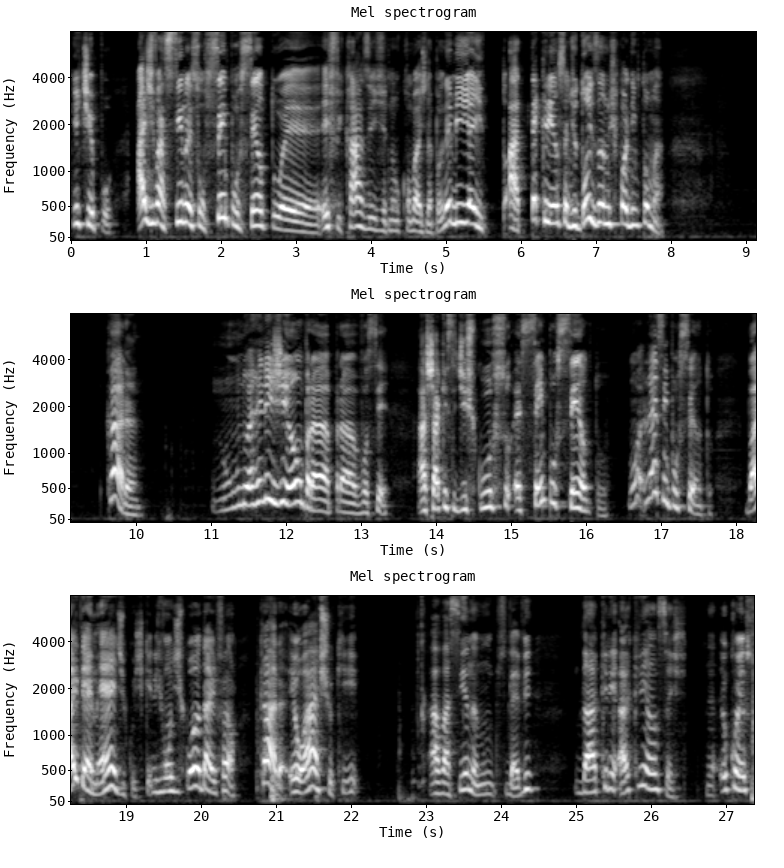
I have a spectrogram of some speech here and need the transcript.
que tipo, as vacinas são 100% é, eficazes no combate da pandemia e até criança de 2 anos podem tomar. Cara, não, não é religião pra, pra você achar que esse discurso é 100%. Não é 100%. Vai ter médicos que eles vão discordar e falar, cara, eu acho que a vacina não se deve dar a crianças. Né? Eu conheço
